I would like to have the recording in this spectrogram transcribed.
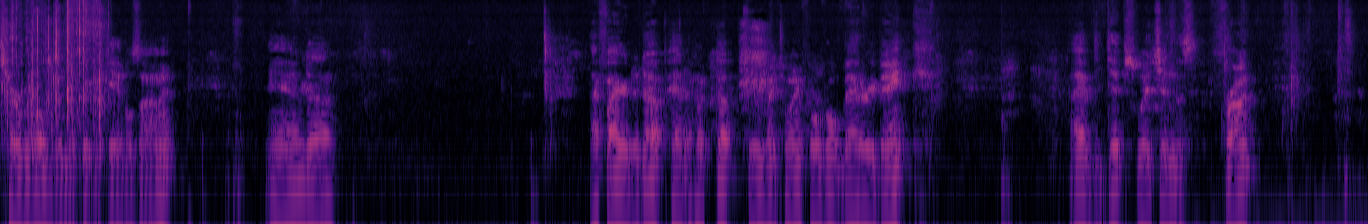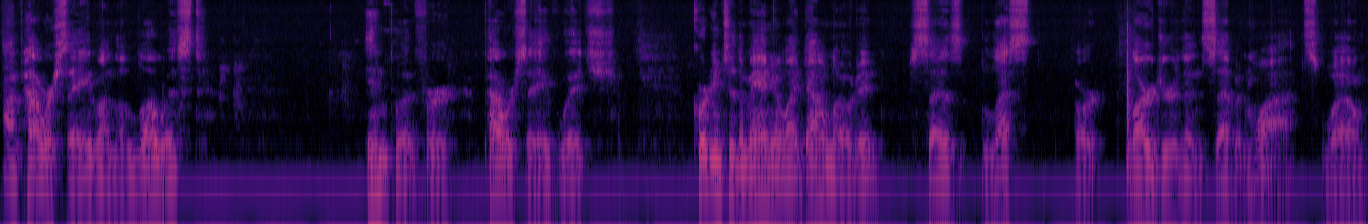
terminals when you put your cables on it. And uh, I fired it up, had it hooked up to my 24 volt battery bank. I have the dip switch in the front. On power save, on the lowest input for power save, which according to the manual I downloaded says less or larger than 7 watts. Well,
